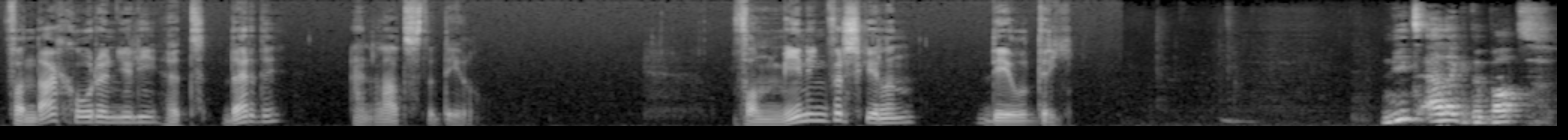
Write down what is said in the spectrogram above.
Vandaag horen jullie het derde en laatste deel. Van mening verschillen, deel 3. Niet elk debat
